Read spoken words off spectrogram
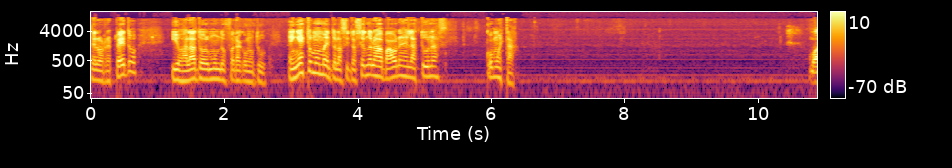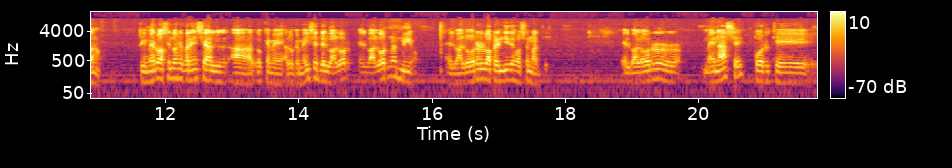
te lo respeto y ojalá todo el mundo fuera como tú. En estos momentos, la situación de los apagones en las tunas, ¿cómo está? Bueno, primero haciendo referencia a, lo que me, a lo que me dices del valor, el valor no es mío, el valor lo aprendí de José Martí. El valor me nace porque,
